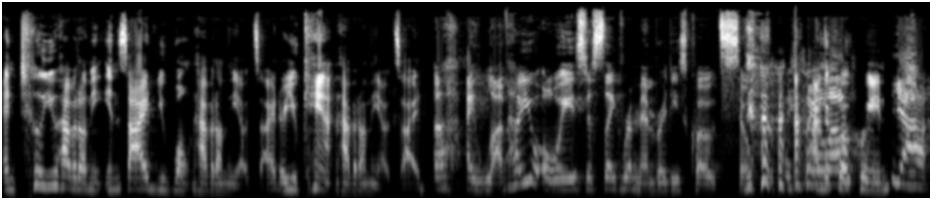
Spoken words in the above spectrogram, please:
until you have it on the inside, you won't have it on the outside, or you can't have it on the outside. I love how you always just like remember these quotes so perfectly. I'm the quote queen. Yeah,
